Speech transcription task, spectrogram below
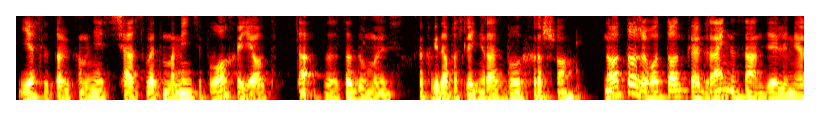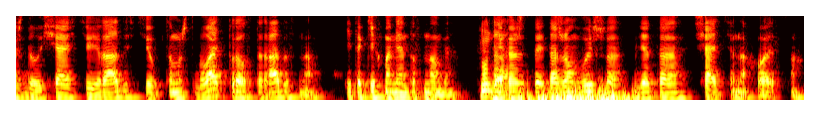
Если только мне сейчас в этом моменте плохо, я вот, да, задумаюсь, а когда последний раз было хорошо. Но тоже вот тонкая грань на самом деле между счастью и радостью, потому что бывает просто радостно, и таких моментов много. Ну Мне да. кажется, этажом выше где-то счастье находится.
